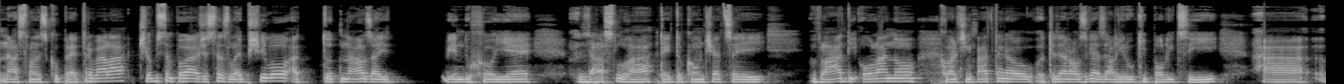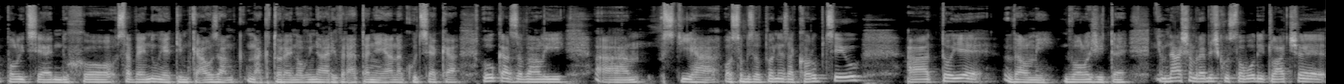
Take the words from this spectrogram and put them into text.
na Slovensku pretrvala. Čo by som povedal, že sa zlepšilo a to naozaj jednoducho je zásluha tejto končiacej vlády Olano, koaličných partnerov teda rozviazali ruky policii a policia jednoducho sa venuje tým kauzám, na ktoré novinári vrátane Jana Kuciaka ukazovali a stíha osoby zodpovedné za korupciu a to je veľmi dôležité. V našom rebečku slobody tlače e,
